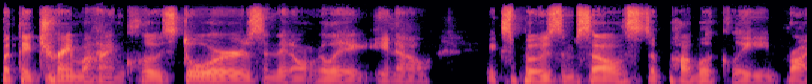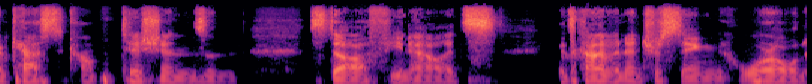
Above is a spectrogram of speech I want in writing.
but they train behind closed doors and they don't really, you know, expose themselves to publicly broadcasted competitions and stuff. You know, it's it's kind of an interesting world.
